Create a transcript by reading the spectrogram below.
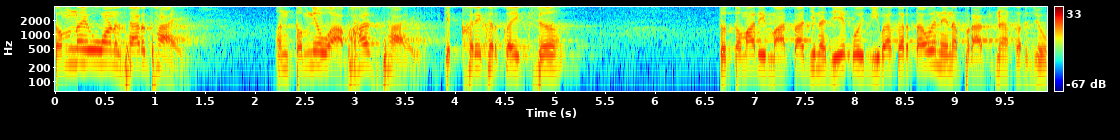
તમને એવો અણસાર થાય અને તમને એવો આભાસ થાય કે ખરેખર કંઈક છે, તો તમારી માતાજીના જે કોઈ દીવા કરતા હોય ને એને પ્રાર્થના કરજો.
